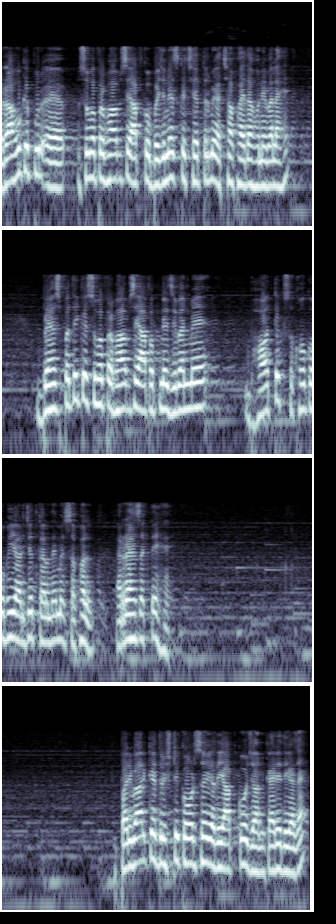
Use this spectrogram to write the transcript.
राहु के शुभ प्रभाव से आपको बिज़नेस के क्षेत्र में अच्छा फ़ायदा होने वाला है। बृहस्पति के शुभ प्रभाव से आप अपने जीवन में भौतिक सुखों को भी अर्जित करने में सफल रह सकते हैं। परिवार के दृष्टिकोण से यदि आपको जानकारी दिया जाए,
